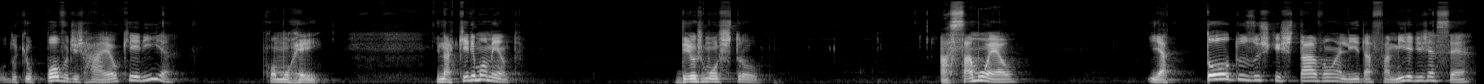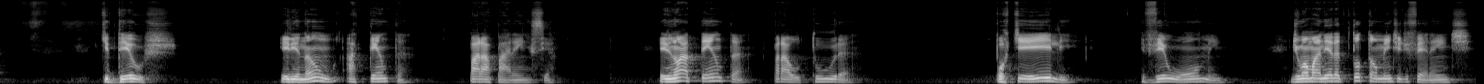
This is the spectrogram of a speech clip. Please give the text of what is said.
do que o povo de Israel queria como rei. E naquele momento, Deus mostrou a Samuel e a todos os que estavam ali da família de Jessé que Deus ele não atenta para a aparência. Ele não atenta para a altura, porque ele vê o homem de uma maneira totalmente diferente.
